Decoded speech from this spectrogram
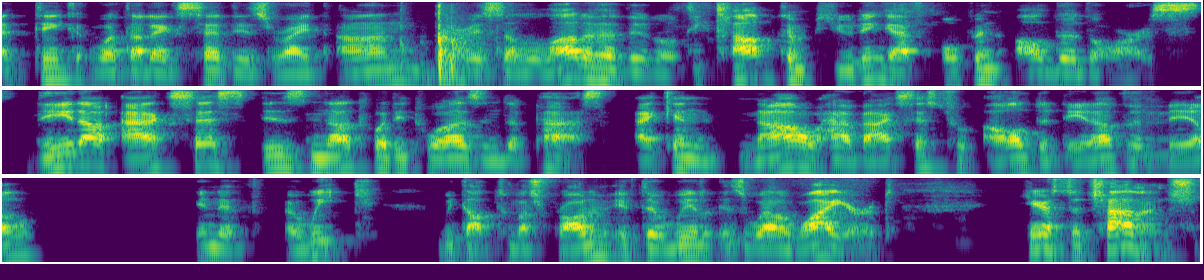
I think what Alex said is right on. There is a lot of availability. Cloud computing have opened all the doors. Data access is not what it was in the past. I can now have access to all the data of the mill in a, a week without too much problem if the wheel is well wired. Here's the challenge.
